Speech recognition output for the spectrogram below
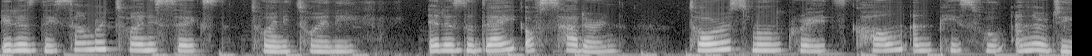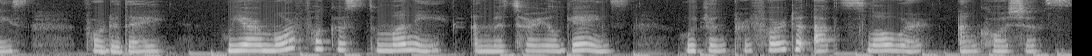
It is December 26, 2020. It is the day of Saturn. Taurus moon creates calm and peaceful energies for the day. We are more focused to money and material gains. We can prefer to act slower and cautious.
